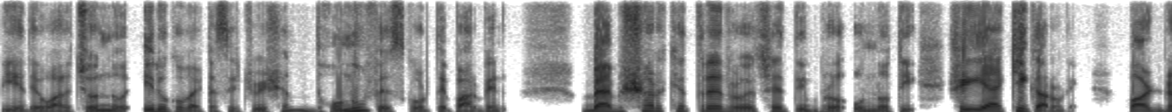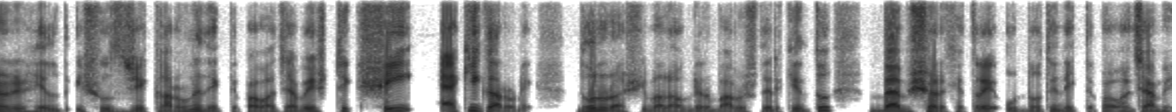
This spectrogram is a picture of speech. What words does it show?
বিয়ে দেওয়ার জন্য। এরকম একটা সিচুয়েশন ধনু ফেস করতে পারবেন। ব্যবসার ক্ষেত্রে রয়েছে তীব্র উন্নতি। সেই একই কারণে পার্টনারের হেলথ ইস্যুস যে কারণে দেখতে পাওয়া যাবে, ঠিক সেই একই কারণে ধনুরাশি বা লগ্নের মানুষদের কিন্তু ব্যবসার ক্ষেত্রে উন্নতি দেখতে পাওয়া যাবে।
